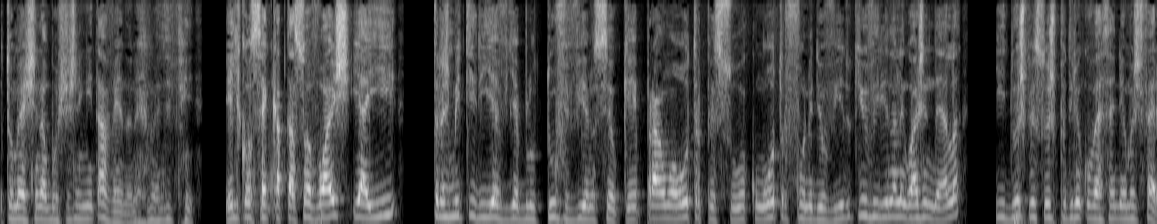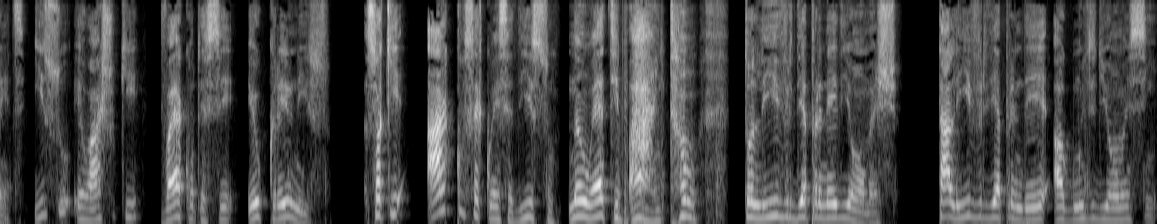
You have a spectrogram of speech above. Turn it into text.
Eu tô mexendo na bochecha, ninguém tá vendo, né? Mas enfim, ele consegue captar sua voz e aí transmitiria via Bluetooth, via não sei o que, para uma outra pessoa com outro fone de ouvido que ouviria na linguagem dela e duas pessoas poderiam conversar em idiomas diferentes. Isso eu acho que vai acontecer, eu creio nisso. Só que a consequência disso não é tipo, ah, então tô livre de aprender idiomas. Tá livre de aprender alguns idiomas sim,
